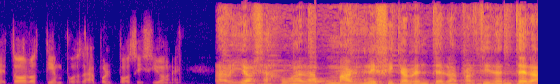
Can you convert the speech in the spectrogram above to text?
de todos los tiempos, o sea, por posiciones. Maravillosa jugada, magníficamente la partida entera.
